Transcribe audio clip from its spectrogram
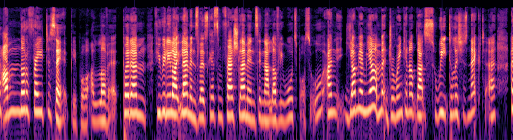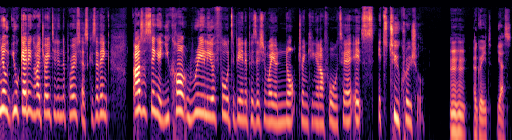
I'm not afraid to say it, people. I love it. But um, if you really like lemons, let's get some fresh lemons in that lovely water bottle, and yum yum yum, drinking up that sweet, delicious nectar, and you're you're getting hydrated in the process. Because I think, as a singer, you can't really afford to be in a position where you're not drinking enough water. It's it's too crucial. hmm Agreed. Yes.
